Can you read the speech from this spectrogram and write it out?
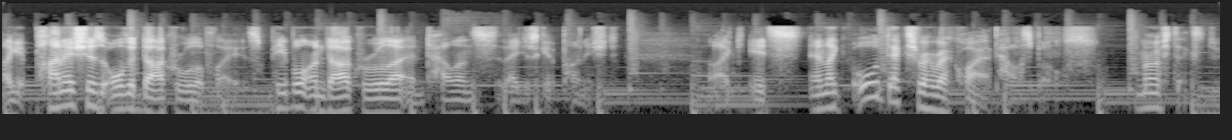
Like it punishes all the Dark Ruler players. People on Dark Ruler and Talents, they just get punished. Like it's and like all decks require power spells. Most decks do.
